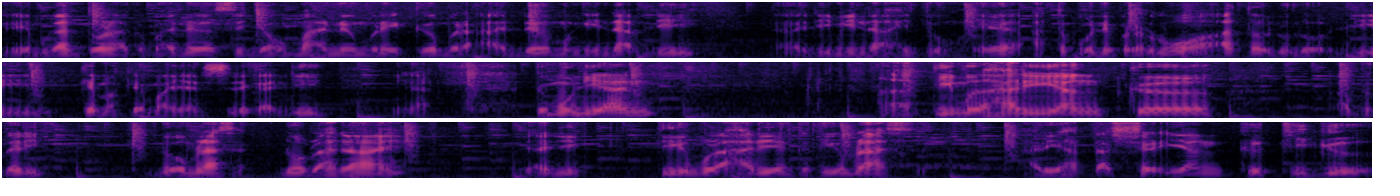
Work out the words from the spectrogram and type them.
Ia bergantunglah kepada sejauh mana mereka berada menginap di uh, di Mina itu ya ataupun daripada luar atau duduk di kemah-kemah yang disediakan di Mina. Kemudian uh, tiba hari yang ke apa tadi 12 12 dah eh. Jadi tiga pula hari yang ke-13. Hari Hatasyrik yang ketiga,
